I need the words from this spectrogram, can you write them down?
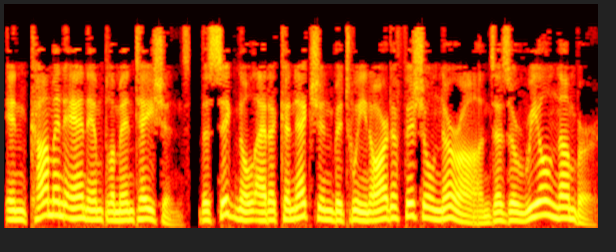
In common ANN implementations, the signal at a connection between artificial neurons is a real number,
